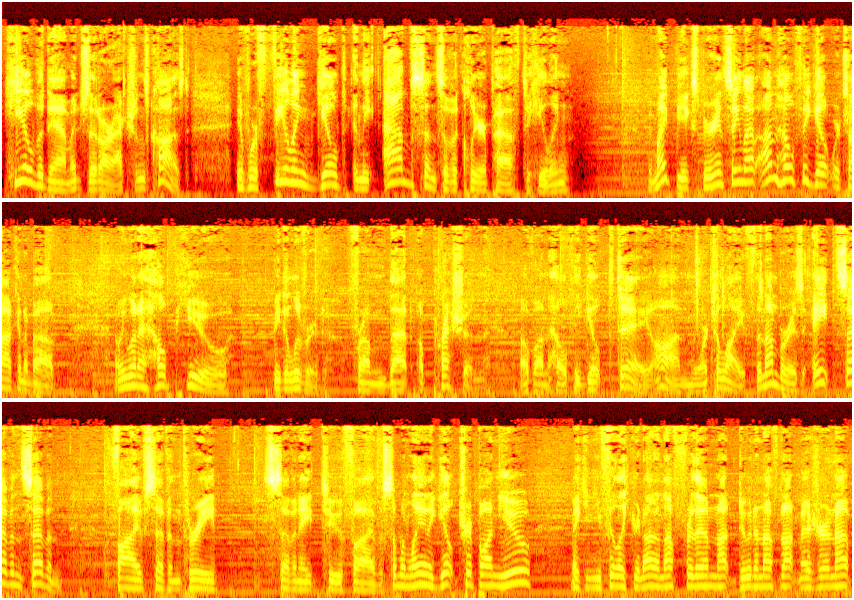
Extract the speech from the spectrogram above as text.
heal the damage that our actions caused. If we're feeling guilt in the absence of a clear path to healing, we might be experiencing that unhealthy guilt we're talking about. And we want to help you be delivered from that oppression of unhealthy guilt today on More to Life. The number is 877 573 7825. Is someone laying a guilt trip on you, making you feel like you're not enough for them, not doing enough, not measuring up,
